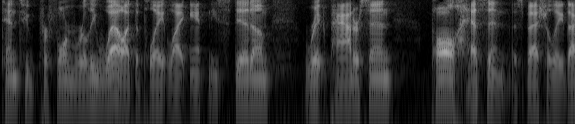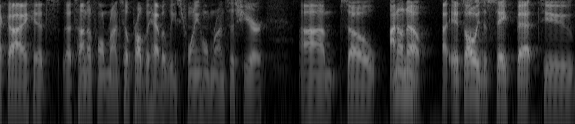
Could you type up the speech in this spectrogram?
tend to perform really well at the plate, like Anthony Stidham, Rick Patterson, Paul Hessen, especially. That guy hits a ton of home runs. He'll probably have at least 20 home runs this year. Um, so I don't know. It's always a safe bet to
